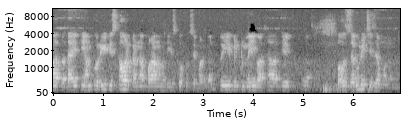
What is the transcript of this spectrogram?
بات بتائی کہ ہم کو ری ڈسکور کرنا قرآن حدیث کو خود سے پڑھ کر تو یہ بالکل نئی بات ہے اور یہ بہت ضروری چیز ہے مولانا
